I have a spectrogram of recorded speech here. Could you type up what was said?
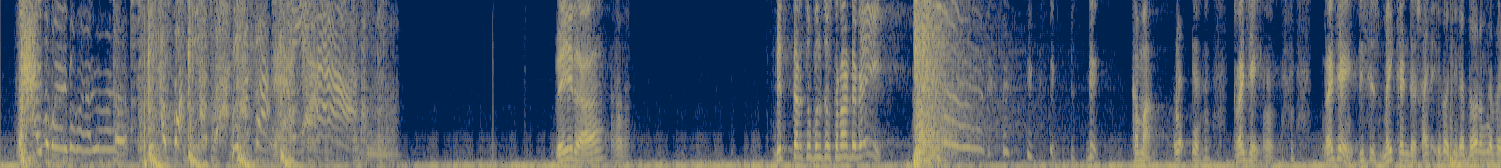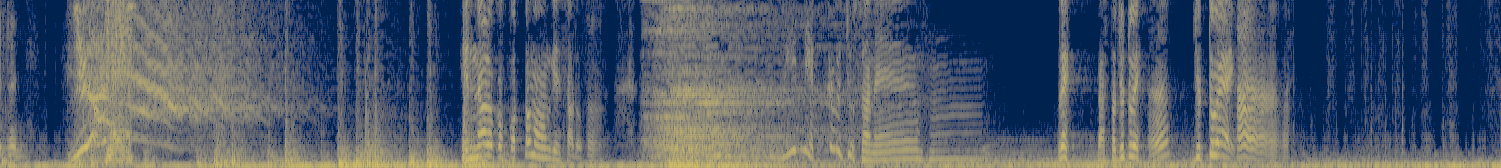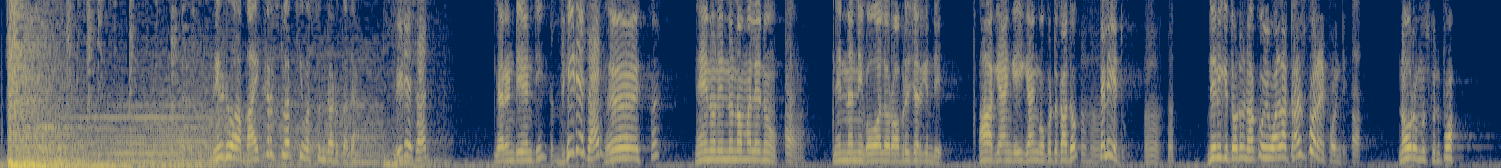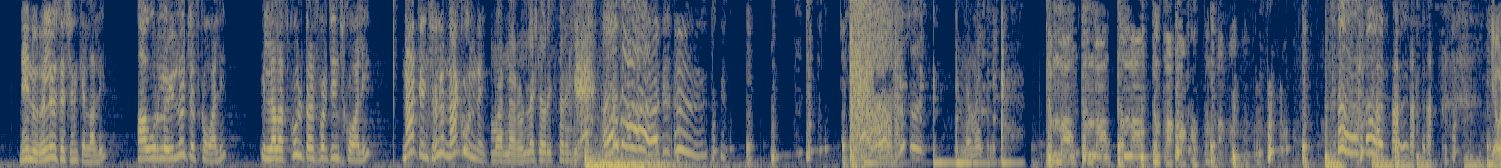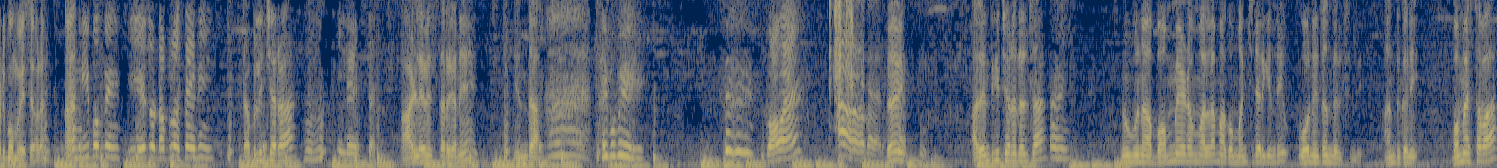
వెయ్యిరా బిత్తర చూపులు చూస్తున్నా అంటే వెయ్యి కమాన్ ట్రై చేయి. ట్రై చేయి. దిస్ ఇస్ మై కైండ్ కత్తి కొద్దిగా దూరంగా పెట్టండి. ఎన్నాళ్ళు ఒక కొత్త మొహం గీశాడు వీడిని ఎక్కడ చూసానే. రే కాస్త జుట్టువే? జుట్టువే. వీడు ఆ బైకర్స్ క్లబ్కి వస్తుంటాడు కదా? వీడే సార్. గ్యారంటీ ఏంటి? వీడే సార్. నేను నిన్ను నమ్మలేను. నిన్న నీ గోవాలో రాబరీ జరిగింది. ఆ గ్యాంగ్ ఈ గ్యాంగ్ ఒకటి కాదు తెలియదు. దీనికి తోడు నాకు ఇవాళ ట్రాన్స్ఫర్ అయిపోయింది. నోరు మూసుకుని పో. నేను రైల్వే స్టేషన్కి వెళ్ళాలి. ఆ ఊర్లో ఇల్లు చేసుకోవాలి. పిల్లల స్కూల్ ట్రాన్స్ఫర్ చేయించుకోవాలి. నా టెన్షన్లు నాకు ఉన్నాయి. మరి నా రెండు లక్షలు ఎవరు ఇస్తారండి? నమస్తే Come on, come on, come on, come on, come on. ఎవడి బొమ్మ వేసావరా? ఆ? మీ బొమ్మే. ఏదో డబ్బులు వస్తాయని. డబ్బులు ఇచ్చారా? లేదు సార్. వాళ్ళేమి ఇస్తారు గానీ ఇందా అయ్య గోవా? డేయ్, అది ఎందుకు ఇచ్చానో తెలుసా? నువ్వు నా బొమ్మ వేయడం వల్ల మాకు మంచి జరిగింది ఓ నిజం తెలిసింది. అందుకని బొమ్మేస్తావా?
